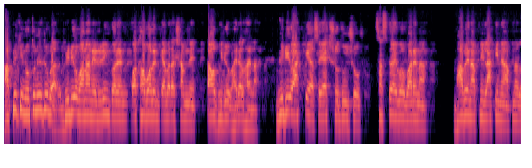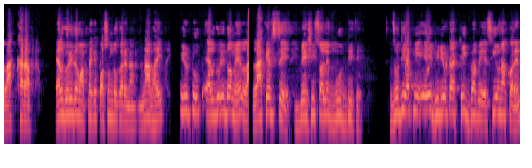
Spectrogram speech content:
আপনি কি নতুন ইউটিউবার? ভিডিও বানান, এডিটিং করেন, কথা বলেন ক্যামেরার সামনে, তাও ভিডিও ভাইরাল হয় না। ভিডিও আটকে আছে একশো, দুইশো সাবস্ক্রাইবার বাড়ে না। ভাবেন আপনি লাকি না, আপনার লাখ খারাপ। অ্যালগোরিদম আপনাকে পছন্দ করে না। না ভাই, ইউটিউব অ্যালগোরিদমে লাখের চেয়ে বেশি চলে বুদ্ধিতে। যদি আপনি এই ভিডিওটা ঠিকভাবে এসিও না করেন,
